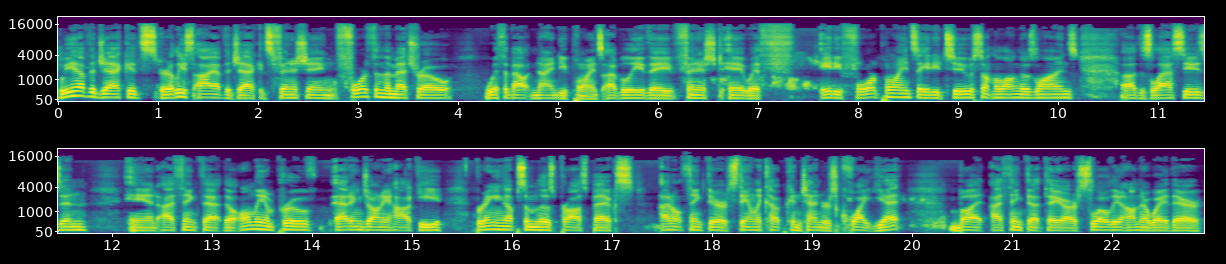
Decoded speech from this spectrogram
We have the Jackets, or at least I have the Jackets, finishing fourth in the Metro with about 90 points. I believe they finished it with 84 points, 82, something along those lines uh, this last season. And I think that they'll only improve adding Johnny Hockey, bringing up some of those prospects. I don't think they're Stanley Cup contenders quite yet, but I think that they are slowly on their way there.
